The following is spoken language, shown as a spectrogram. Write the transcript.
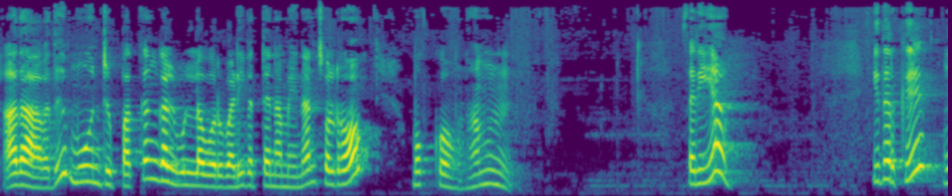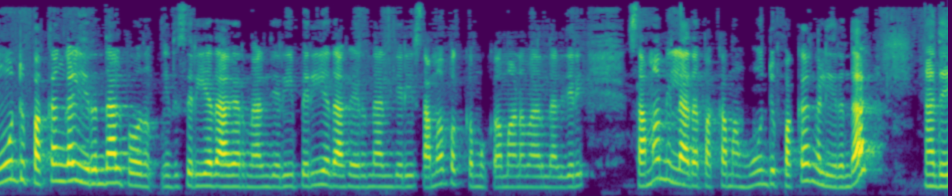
அதாவது மூன்று பக்கங்கள் உள்ள ஒரு வடிவத்தை நம்ம என்னன்னு சொல்கிறோம் முக்கோணம். சரியா? இதற்கு மூன்று பக்கங்கள் இருந்தால் போதும். இது சிறியதாக இருந்தாலும் சரி பெரியதாக இருந்தாலும் சரி சமபக்க முக்கோணமாக இருந்தாலும் சரி சமம் இல்லாத பக்கமாக மூன்று பக்கங்கள் இருந்தால் அது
